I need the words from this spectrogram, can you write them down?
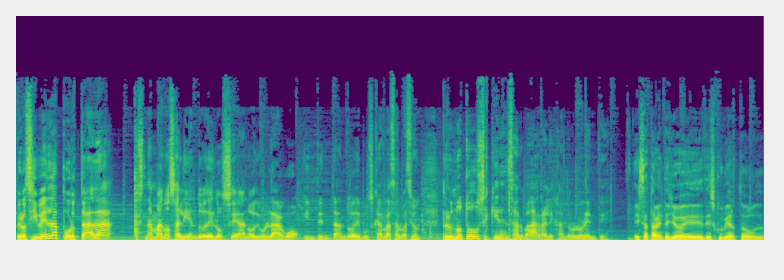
Pero si ven la portada, es una mano saliendo del océano, de un lago, intentando de buscar la salvación. Pero no todos se quieren salvar, Alejandro Lorente. Exactamente, yo he descubierto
